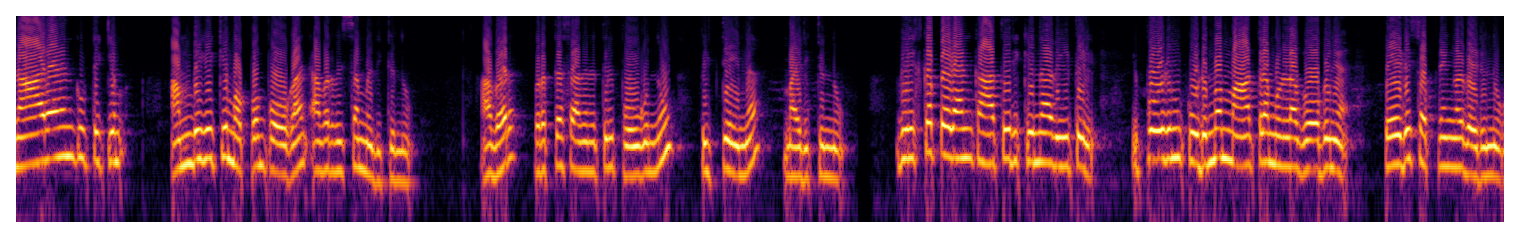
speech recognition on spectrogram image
നാരായണൻകുട്ടിക്കും അംബികയ്ക്കുമൊപ്പം പോകാൻ അവർ വിസമ്മതിക്കുന്നു. അവർ വൃദ്ധസദനത്തിൽ പോകുന്നു പിറ്റേന്ന് മരിക്കുന്നു. വിൽക്കപ്പെടാൻ കാത്തിരിക്കുന്ന വീട്ടിൽ ഇപ്പോഴും കുടുംബം മാത്രമുള്ള ഗോപന് പേടി സ്വപ്നങ്ങൾ വരുന്നു.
